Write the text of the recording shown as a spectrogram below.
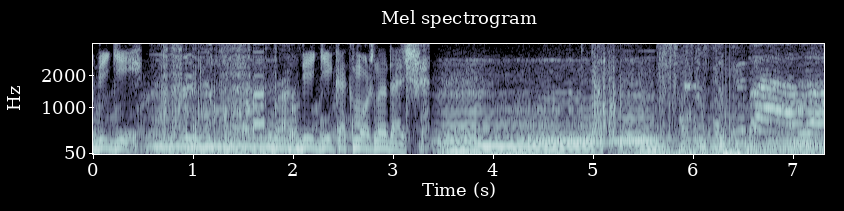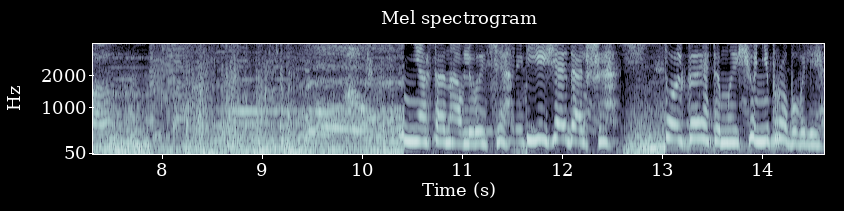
Беги. Беги как можно дальше. Не останавливайся. Езжай дальше. Только это мы еще не пробовали.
